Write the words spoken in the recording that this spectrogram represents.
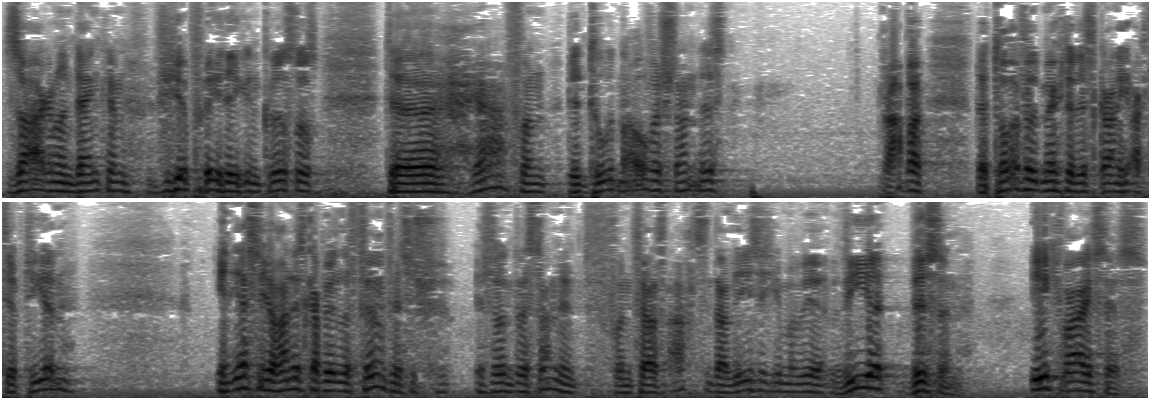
sagen und denken, wir predigen Christus, der ja von den Toten auferstanden ist. Aber der Teufel möchte das gar nicht akzeptieren. In 1. Johannes Kapitel 5, es ist, ist so interessant, von Vers 18, da lese ich immer wieder, wir wissen, ich weiß es,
